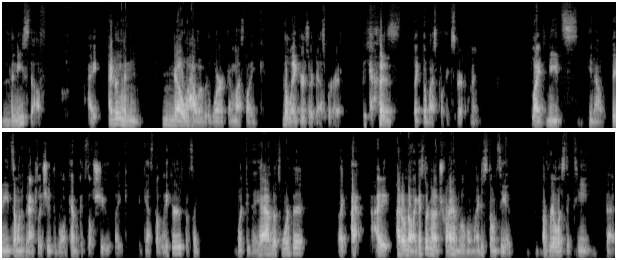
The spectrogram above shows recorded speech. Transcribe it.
the knee stuff. I I don't even know how it would work unless like the Lakers are desperate because like the Westbrook experiment like needs you know they need someone who can actually shoot the ball and Kemba can still shoot. Like I guess the Lakers, but it's like what do they have that's worth it? Like I I I don't know. I guess they're going to try to move him. I just don't see a a realistic team that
